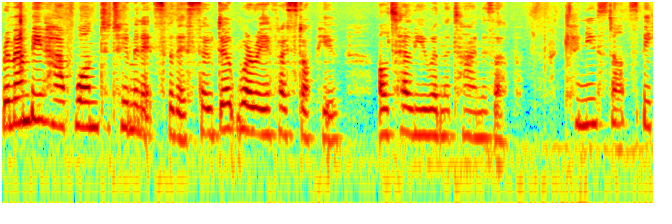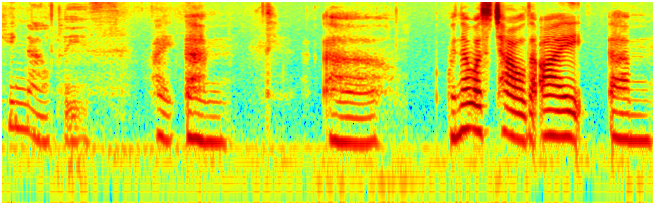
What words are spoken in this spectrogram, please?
Remember you have one to two minutes for this, so don't worry if I stop you. I'll tell you when the time is up. Can you start speaking now, please? Right. Um, uh, when I was a child, I um,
